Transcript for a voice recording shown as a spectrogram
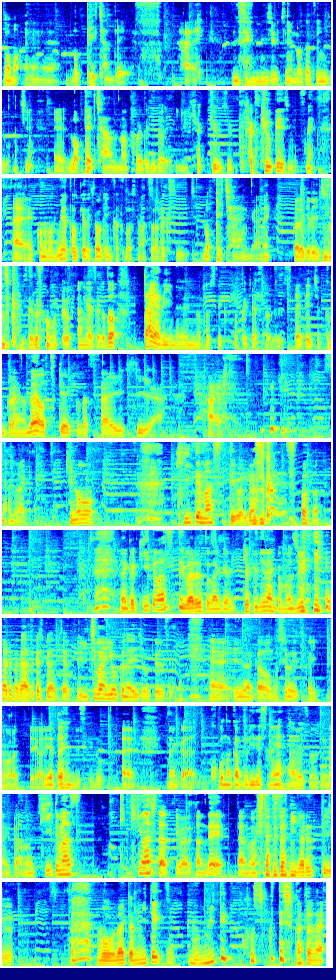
どうも、えー、ロッペイちゃんです。はい。2021年6月25日、えー、ロッペイちゃんの声だけで190 109ページ目ですね。はい。この番組は東京で表現活動してます。私、ロッペイちゃんがね、これだけで1日感じたこと、思ったこと、考えたこと、ダイアリーのように残していくポッドキャストです。大体10分くらいなので、お付き合いください。Here. はい。あの、なんか、昨日、聞いてますって言われたんです、これ。そう。なんか聞いてますって言われるとなんか逆になんか真面目にやるのが恥ずかしくなっちゃうっていう一番良くない状況ですよね。はい。なんか面白いとか言ってもらってありがたいんですけど、はい。なんか9日ぶりですね。はい。すいません。なんかあの、聞いてます聞きましたって言われたんで、あの、久々にやるっていう。もうなんか見て、もう見て欲しくて仕方ない。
